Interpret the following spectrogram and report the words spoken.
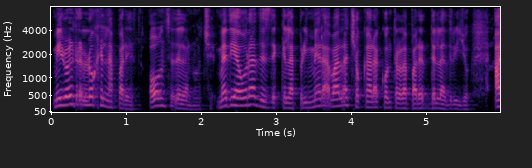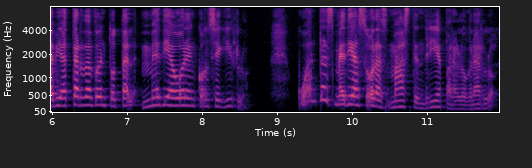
Miró el reloj en la pared, 11 de la noche, media hora desde que la primera bala chocara contra la pared de ladrillo. Había tardado en total media hora en conseguirlo. ¿Cuántas medias horas más tendría para lograrlo?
